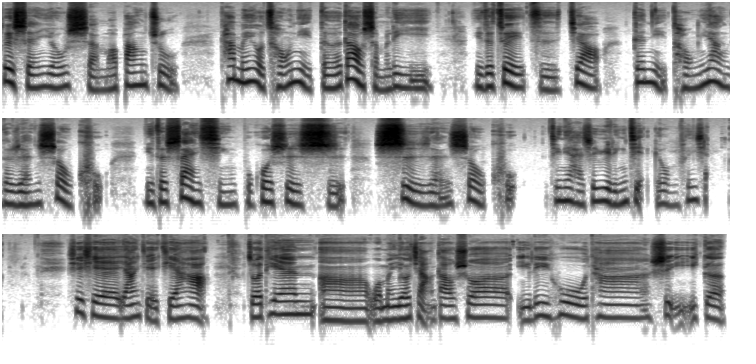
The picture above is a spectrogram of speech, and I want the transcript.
对神有什么帮助？他没有从你得到什么利益。你的罪只叫跟你同样的人受苦，你的善行不过是使世人受苦。今天还是玉玲姐给我们分享。谢谢杨姐姐哈。昨天啊、我们有讲到说，以利户他是以一个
